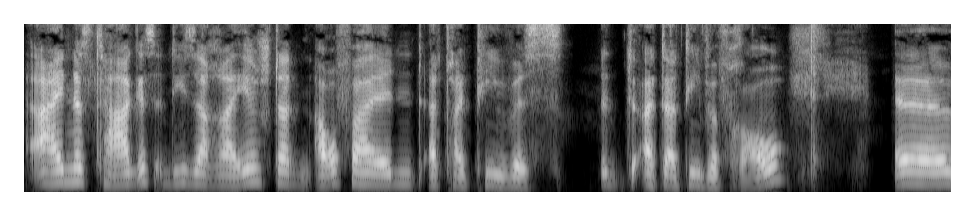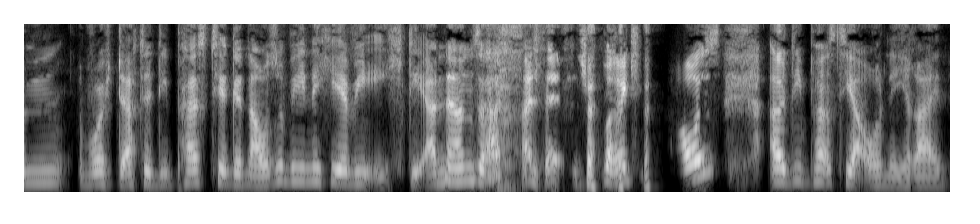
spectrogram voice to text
eines Tages in dieser Reihe stand ein auffallend attraktives attraktive Frau, ähm, wo ich dachte, die passt hier genauso wenig hier wie ich. Die anderen sahen alle entsprechend aus, aber die passt hier auch nicht rein.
